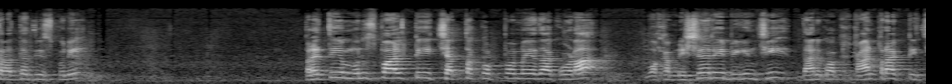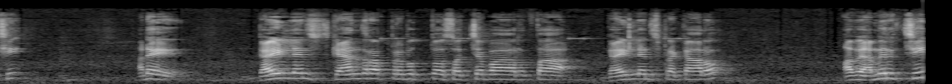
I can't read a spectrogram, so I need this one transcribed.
శ్రద్ధ తీసుకుని ప్రతి మున్సిపాలిటీ చెత్త కుప్ప మీద కూడా ఒక మిషనరీ బిగించి దానికి ఒక కాంట్రాక్ట్ ఇచ్చి అంటే గైడ్ లైన్స్ కేంద్ర ప్రభుత్వ స్వచ్ఛ భారత గైడ్ లైన్స్ ప్రకారం అవి అమర్చి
